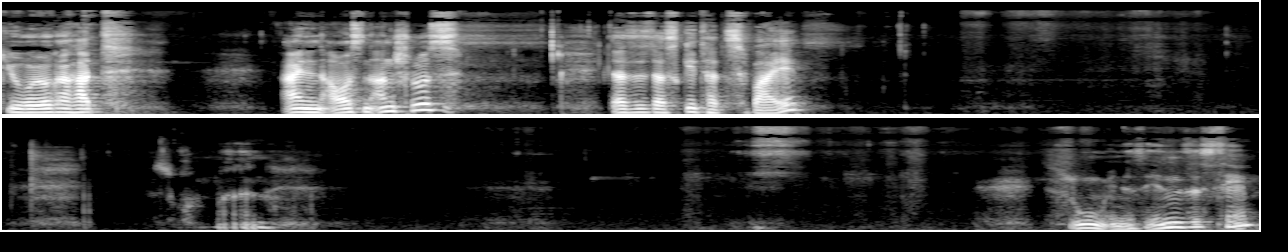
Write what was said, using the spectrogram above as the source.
Die Röhre hat einen Außenanschluss. Das ist das Gitter 2. Zoom in das Innensystem.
